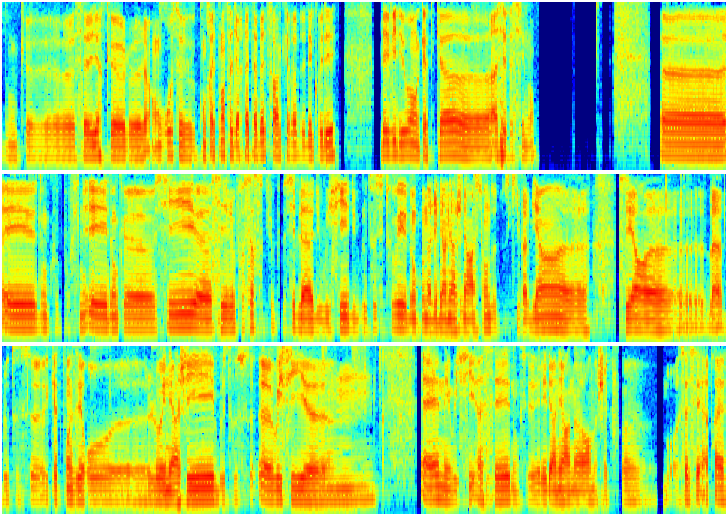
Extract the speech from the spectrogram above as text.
Donc, euh, ça veut dire que, en gros, concrètement, ça veut dire que la tablette sera capable de décoder les vidéos en 4K euh, assez facilement. Euh, et donc pour finir, et donc euh, aussi, euh, c'est le processeur s'occupe aussi de la du Wi-Fi, du Bluetooth et tout, et donc on a les dernières générations de tout ce qui va bien, c'est-à-dire bah, Bluetooth 4.0 low energy, Bluetooth Wi-Fi N et Wi-Fi AC, donc c'est les dernières normes à chaque fois. Bon, ça c'est après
